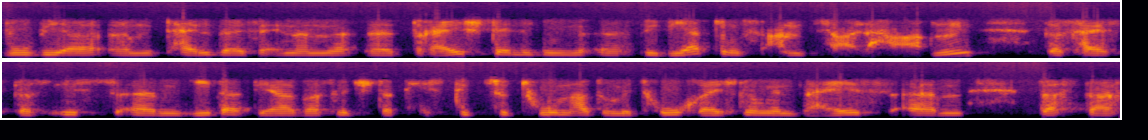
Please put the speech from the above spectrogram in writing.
wo wir ähm, teilweise einen äh, dreistelligen äh, Bewertungsanzahl haben. Das heißt, das ist ähm, jeder, der was mit Statistik zu tun hat und mit Hochrechnungen weiß, ähm, dass das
